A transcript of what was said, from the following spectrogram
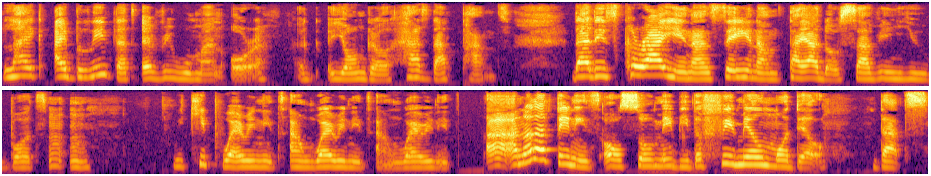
Like, I believe that every woman or a, a young girl has that pants that is crying and saying, I'm tired of serving you, but mm-mm. we keep wearing it and wearing it and wearing it. Uh, another thing is also maybe the female model that's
